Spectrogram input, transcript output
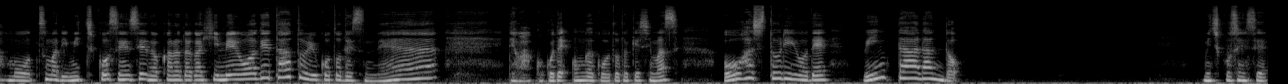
あもうつまり美智子先生の体が悲鳴を上げたということですね。ではここで音楽をお届けします。大橋トリオでウィンターランド美智子先生。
